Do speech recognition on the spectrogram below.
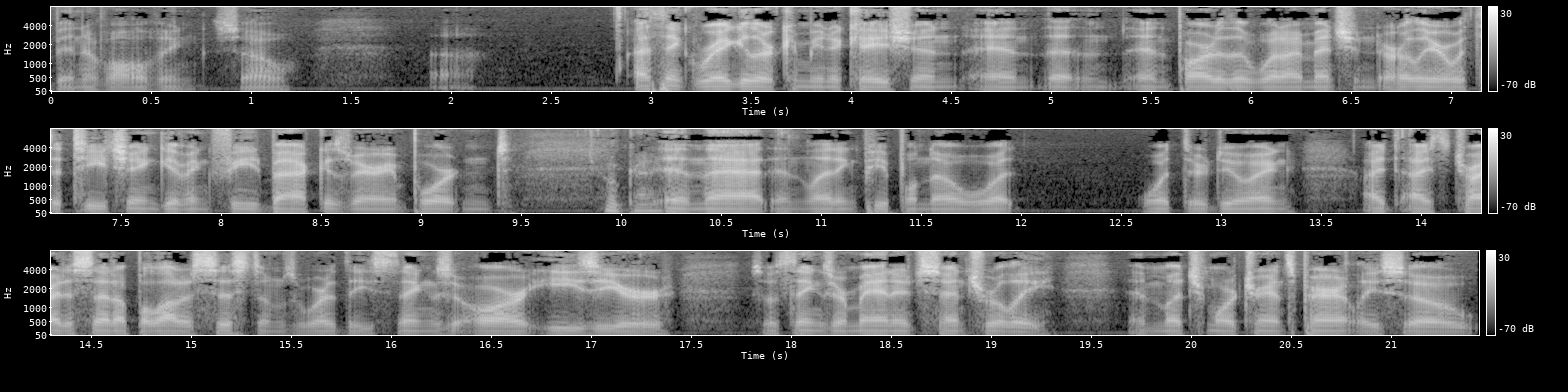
been evolving. So uh, I think regular communication and, and and part of the what I mentioned earlier with the teaching, giving feedback is very important okay. in that and letting people know what what they're doing. I, I try to set up a lot of systems where these things are easier, so things are managed centrally and much more transparently. So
